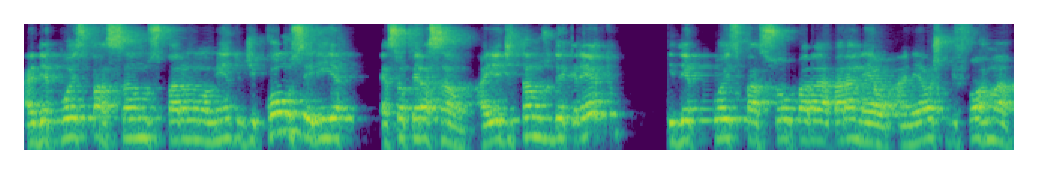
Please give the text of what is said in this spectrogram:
Aí depois passamos para um momento de como seria essa operação. Aí editamos o decreto e depois passou para, para a ANEL. A ANEL, acho que de forma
